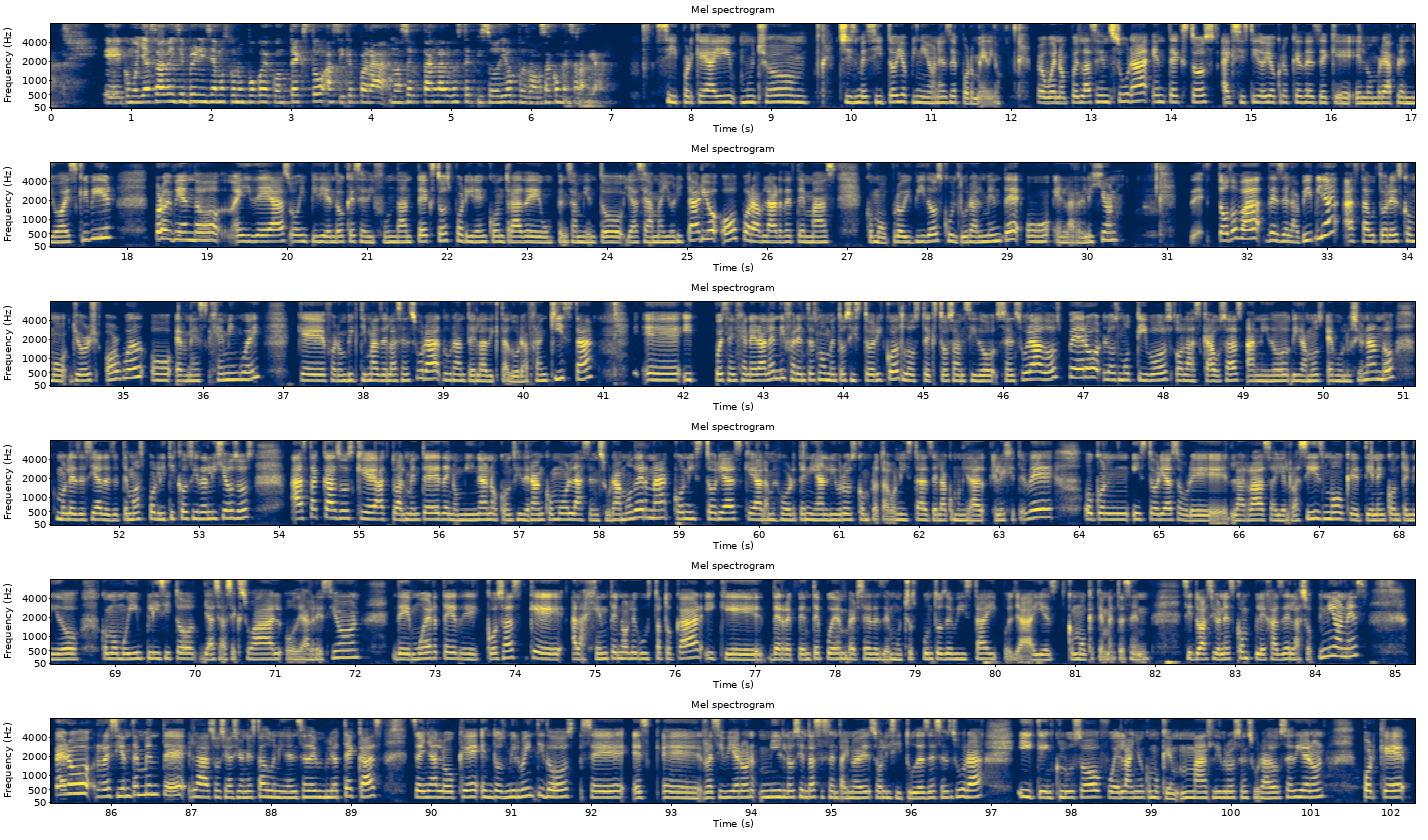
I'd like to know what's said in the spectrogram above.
Eh, como ya saben, siempre iniciamos con un poco de contexto, así que para no hacer tan largo este episodio, pues vamos a comenzar a mirar. Sí, porque hay mucho chismecito y opiniones de por medio. Pero bueno, pues la censura en textos ha existido yo creo que desde que el hombre aprendió a escribir, prohibiendo ideas o impidiendo que se difundan textos por ir en contra de un pensamiento ya sea mayoritario o por hablar de temas como prohibidos culturalmente o en la religión todo va desde la Biblia hasta autores como George Orwell o Ernest Hemingway, que fueron víctimas de la censura durante la dictadura franquista eh, y pues en general en diferentes momentos históricos los textos han sido censurados, pero los motivos o las causas han ido, digamos, evolucionando, como les decía, desde temas políticos y religiosos hasta casos que actualmente denominan o consideran como la censura moderna, con historias que a lo mejor tenían libros con protagonistas de la comunidad LGTB o con historias sobre la raza y el racismo que tienen contenido como muy implícito, ya sea sexual o de agresión de muerte, de cosas que a la gente no le gusta tocar y que de repente pueden verse desde muchos puntos de vista y pues ya ahí es como que te metes en situaciones complejas de las opiniones. Pero recientemente la Asociación Estadounidense de Bibliotecas señaló que en 2022 se eh, recibieron 1.269 solicitudes de censura y que incluso fue el año como que más libros censurados se dieron porque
